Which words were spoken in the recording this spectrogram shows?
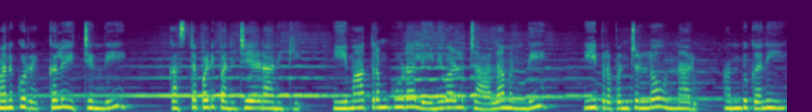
మనకు రెక్కలు ఇచ్చింది కష్టపడి పనిచేయడానికి. ఈ మాత్రం కూడా లేని వాళ్ళు చాలామంది ఈ ప్రపంచంలో ఉన్నారు. అందుకని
